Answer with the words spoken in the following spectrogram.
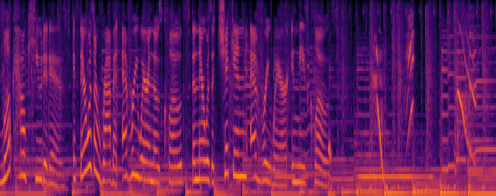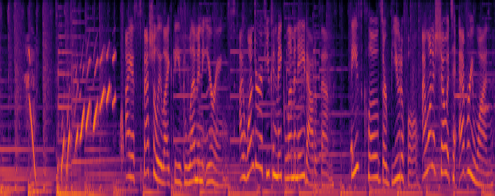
Look how cute it is. If there was a rabbit everywhere in those clothes, then there was a chicken everywhere in these clothes. I especially like these lemon earrings. I wonder if you can make lemonade out of them. These clothes are beautiful. I want to show it to everyone.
